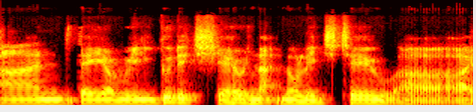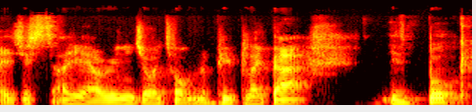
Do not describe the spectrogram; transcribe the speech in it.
and they are really good at sharing that knowledge too. Uh, I just, uh, yeah, I really enjoy talking to people like that. His book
